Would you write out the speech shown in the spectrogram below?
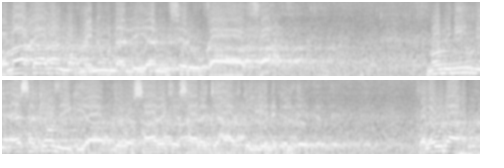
وما كان المؤمنون لينفروا كافة مومنین نے ایسا کیوں نہیں کیا کہ وہ سارے کے سارے جہاد کے لیے نکلتے فلولا افر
